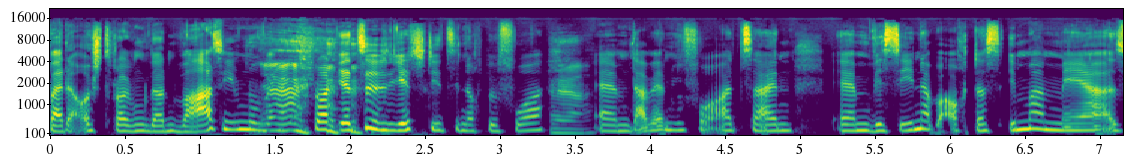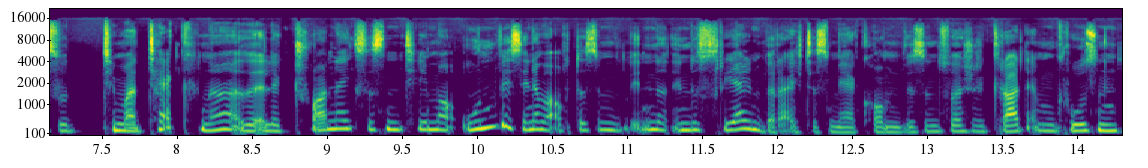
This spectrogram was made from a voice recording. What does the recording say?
bei der Ausstrahlung dann war sie im November Ja. schon, jetzt, jetzt steht sie noch bevor. Ja. Ähm, da werden wir vor Ort sein. Ähm, wir sehen aber auch, dass immer mehr, also Thema Tech, ne, also Electronics ist ein Thema und wir sehen aber auch, dass im in- industriellen Bereich das mehr kommt. Wir sind zum Beispiel gerade im großen,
